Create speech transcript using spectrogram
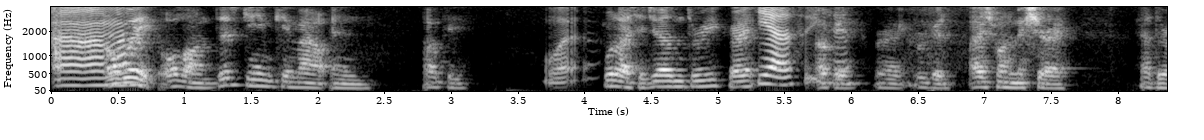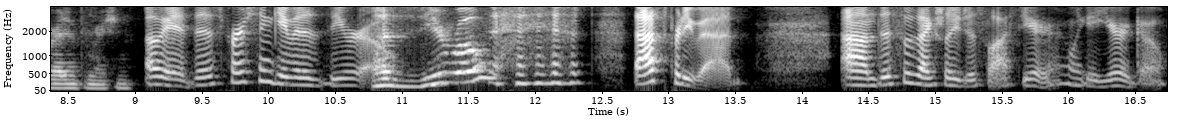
Um oh wait, hold on. This game came out in okay. what? What did I say? 2003, right? Yeah, that's what you Okay, right. We're good. I just want to make sure I had the right information. Okay, this person gave it a zero. A zero? That's pretty bad. Um, this was actually just last year, like a year ago.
